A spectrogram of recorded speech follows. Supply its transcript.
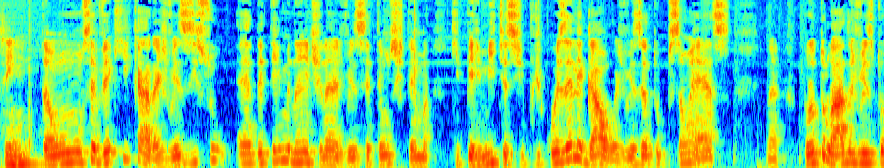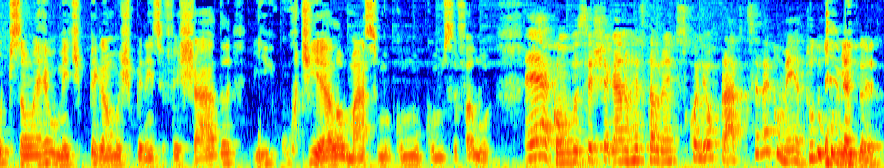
Sim. Então você vê que, cara, às vezes isso é determinante, né? Às vezes você tem um sistema que permite esse tipo de coisa, é legal, às vezes a tua opção é essa. Né? Por outro lado, às vezes a tua opção é realmente pegar uma experiência fechada e curtir ela ao máximo, como, como você falou. É, como você chegar no restaurante e escolher o prato que você vai comer. É tudo comida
